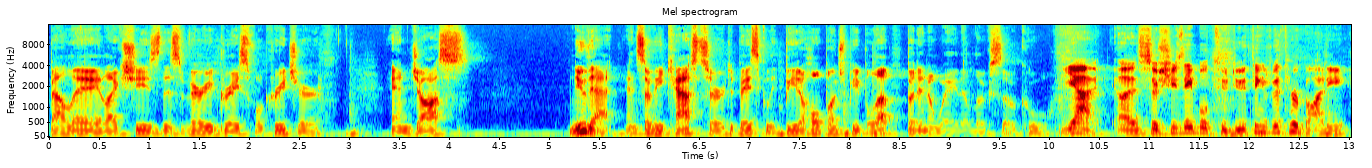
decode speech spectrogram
ballet. Like she's this very graceful creature, and Joss knew that, and so he casts her to basically beat a whole bunch of people up, but in a way that looks so cool. Yeah, uh, so she's able to do things with her body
